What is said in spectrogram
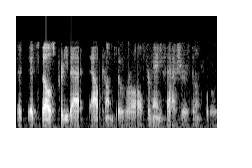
it, it spells pretty bad outcomes overall for manufacturers going forward.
